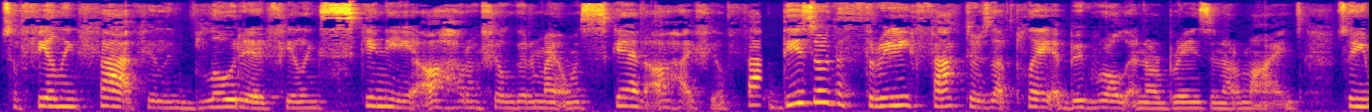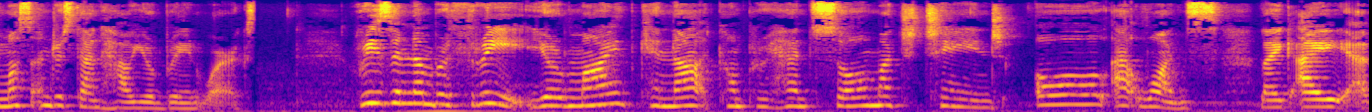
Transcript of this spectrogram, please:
So feeling fat feeling bloated feeling skinny. Oh i don't feel good in my own skin. Oh i feel fat. These are the three factors that play a big role in our brains and our minds. So you must understand how your brain works Reason number three, your mind cannot comprehend so much change all at once. Like I,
